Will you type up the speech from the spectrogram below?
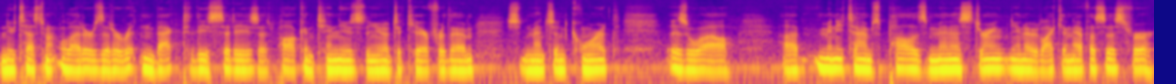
New Testament letters that are written back to these cities as Paul continues, you know, to care for them. Should mention Corinth as well. Uh, many times Paul is ministering, you know, like in Ephesus for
